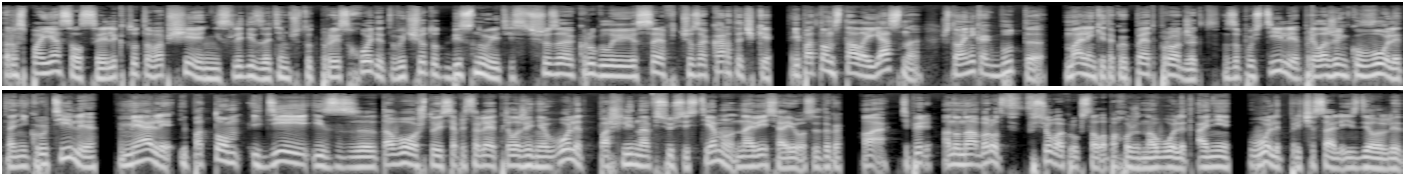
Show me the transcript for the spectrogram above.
распоясался или кто-то вообще не следит за тем, что тут происходит. Вы что тут беснуетесь? Что за круглые SF? Что за карточки? И потом стало ясно, что они как будто маленький такой pet project запустили, приложеньку Wallet они крутили, мяли, и потом идеи из того, что из себя представляет приложение Wallet, пошли на всю систему, на весь iOS. И такой, а, теперь оно наоборот, все вокруг стало похоже на Wallet. Они Wallet причесали и сделали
